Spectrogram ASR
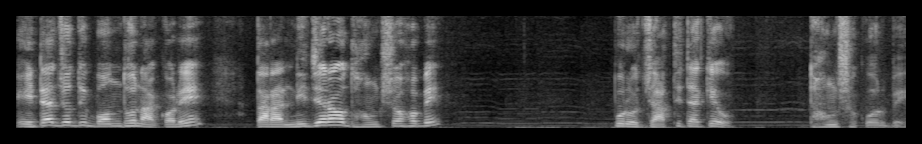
এটা যদি বন্ধ না করে তারা নিজেরাও ধ্বংস হবে পুরো জাতিটাকেও ধ্বংস করবে।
